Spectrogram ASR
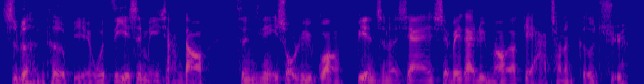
是不是很特别？我自己也是没想到。曾经的一首绿光变成了现在谁被戴绿帽要给他唱的歌曲。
